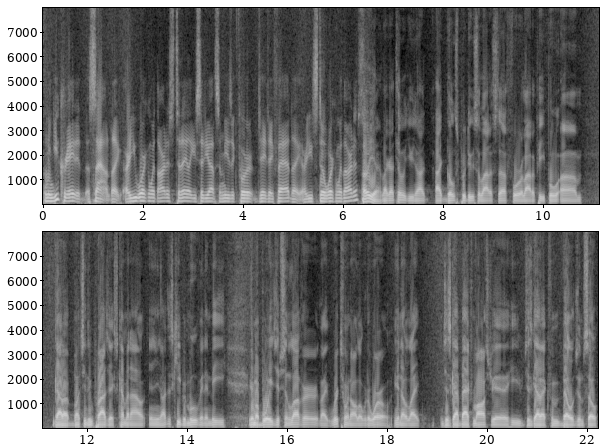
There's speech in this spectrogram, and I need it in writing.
I mean, you created a sound. Like, are you working with artists today? Like you said, you have some music for JJ Fad. Like, are you still working with artists? Oh yeah, like I told you, I, I ghost produce a lot of stuff for a lot of people. Um, got a bunch of new projects coming out, and you know, I just keep it moving. And me, you know, my boy Egyptian Lover, like we're touring all over the world. You know, like just got back from Austria. He just got back from Belgium. So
